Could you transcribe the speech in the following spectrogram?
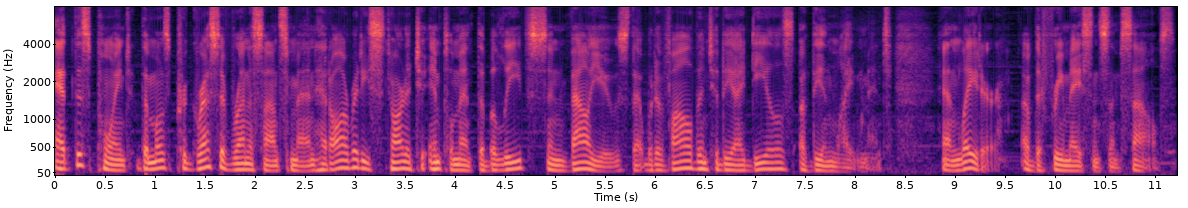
At this point, the most progressive Renaissance men had already started to implement the beliefs and values that would evolve into the ideals of the Enlightenment and later of the Freemasons themselves.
